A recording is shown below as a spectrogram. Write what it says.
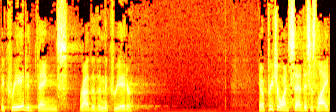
the created things rather than the creator. You know, a preacher once said, this is like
